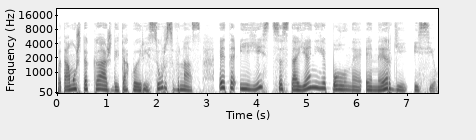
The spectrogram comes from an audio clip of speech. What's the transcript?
потому что каждый такой ресурс в нас – это и есть состояние полное энергии и сил.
